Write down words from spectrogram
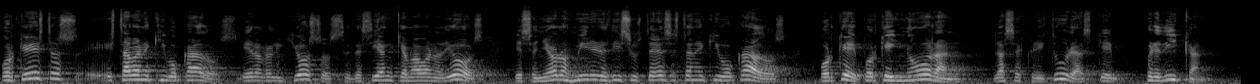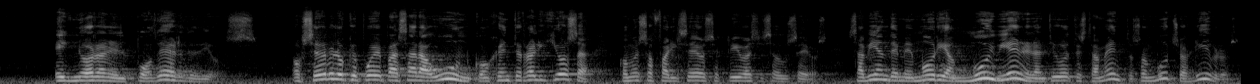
Porque estos estaban equivocados, eran religiosos, decían que amaban a Dios. El Señor los mira y les dice, ustedes están equivocados ¿Por qué? Porque ignoran las escrituras que predican e ignoran el poder de Dios. Observe lo que puede pasar aún con gente religiosa, como esos fariseos, escribas y saduceos. Sabían de memoria muy bien el Antiguo Testamento, son muchos libros.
